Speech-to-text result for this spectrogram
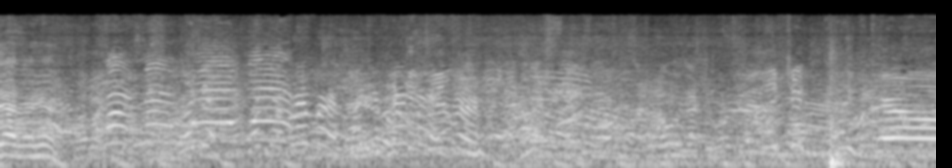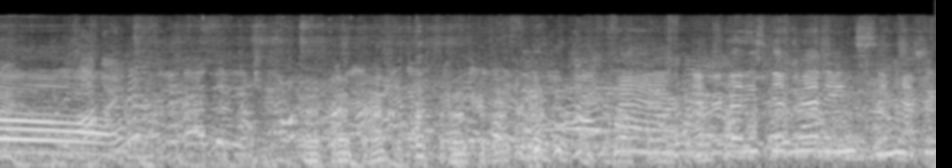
Dad! Look at dad right here. Look at, look at River. Look at Look at River. Such a good girl. Everybody's getting ready. Sing happy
